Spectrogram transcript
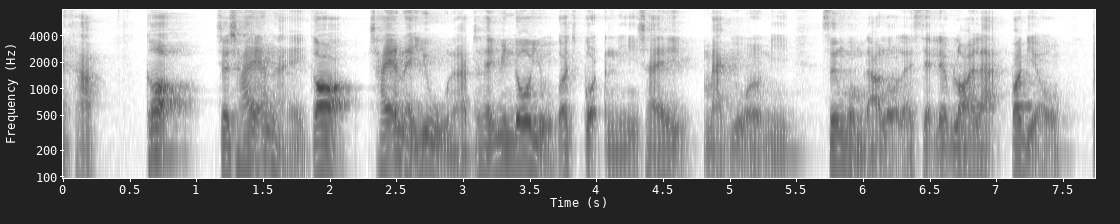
นะครับ ก็จะใช้อันไหนก็ใช้อันไหนอยู่นะครับ จะใช้ Windows อยู่ก็กดอันนี้ใช้ Mac อยู่อันนี้ ซึ่งผมดาวน์โหลดอะไรเสร็จเรียบร้อยแล้ว ก็เดี๋ยวไป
